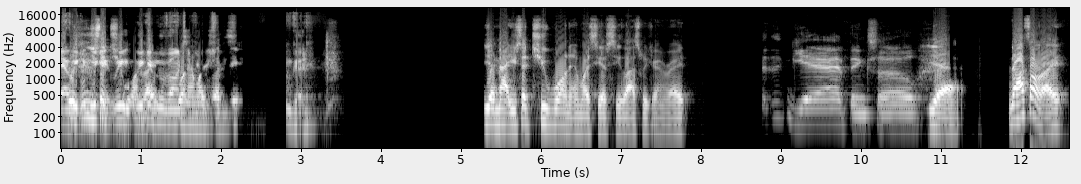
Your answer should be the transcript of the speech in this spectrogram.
yeah, we, can, we, can, we, we can move on to predictions. I'm good. Yeah, Matt, you said two one NYCFC last weekend, right? Yeah, I think so. Yeah, no, that's all right.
